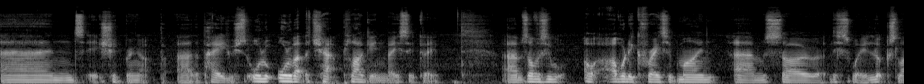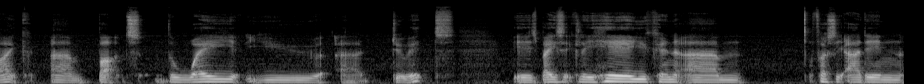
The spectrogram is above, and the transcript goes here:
And it should bring up uh, the page, which is all, all about the chat plugin basically. Um, so obviously I've already created mine, um, so this is what it looks like. Um, but the way you uh, do it is basically here you can um, firstly add in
